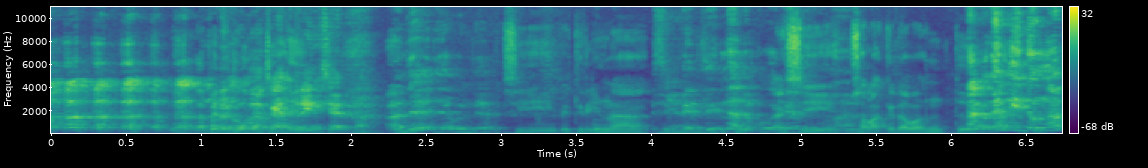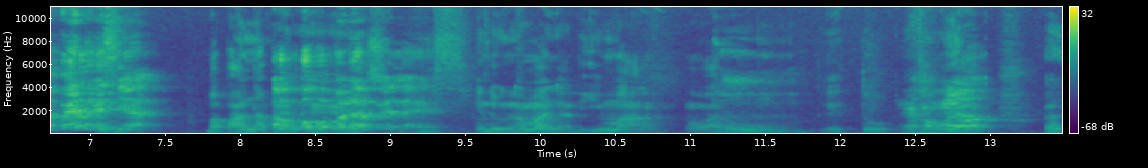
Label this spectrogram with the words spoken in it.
ya, tapi ada Cai. catering saya. Ada aja. Si Petrina. Si Petrina nu Eh si salah kita mah henteu. Tapi kan hidungnya PNS ya. Bapakna Oh, PNS. oh bapak ada PNS. Indung namanya di Ima, warung gitu. Emang ya. mah- Hah?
